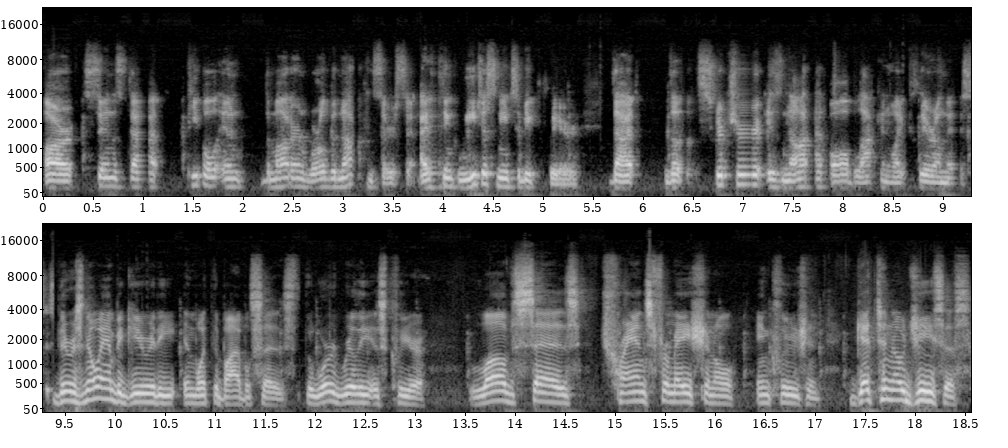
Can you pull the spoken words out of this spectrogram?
are sins that people in the modern world would not consider sin. I think we just need to be clear that the scripture is not at all black and white clear on this. There is no ambiguity in what the Bible says. The word really is clear. Love says transformational inclusion. Get to know Jesus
